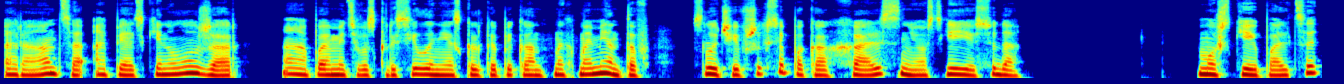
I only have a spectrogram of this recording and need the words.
Таранца опять кинуло жар, а память воскресила несколько пикантных моментов, случившихся, пока Халь снес ее сюда. Мужские пальцы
